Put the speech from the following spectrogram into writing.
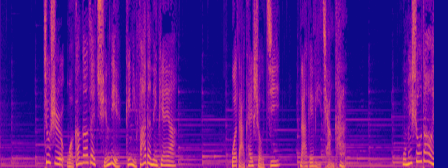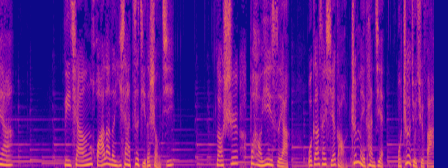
“就是我刚刚在群里给你发的那篇呀。”我打开手机，拿给李强看。“我没收到呀。”李强划拉了一下自己的手机。“老师，不好意思呀，我刚才写稿真没看见。”我这就去发。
